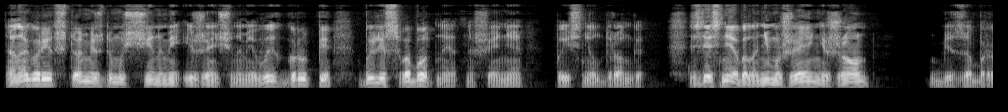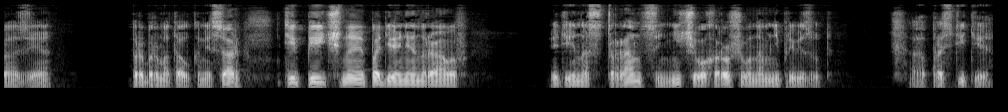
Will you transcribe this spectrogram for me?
Она говорит, что между мужчинами и женщинами в их группе были свободные отношения, — пояснил Дронго. Здесь не было ни мужей, ни жен. Безобразие. — пробормотал комиссар, — типичное падение нравов. Эти иностранцы ничего хорошего нам не привезут. А, простите,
